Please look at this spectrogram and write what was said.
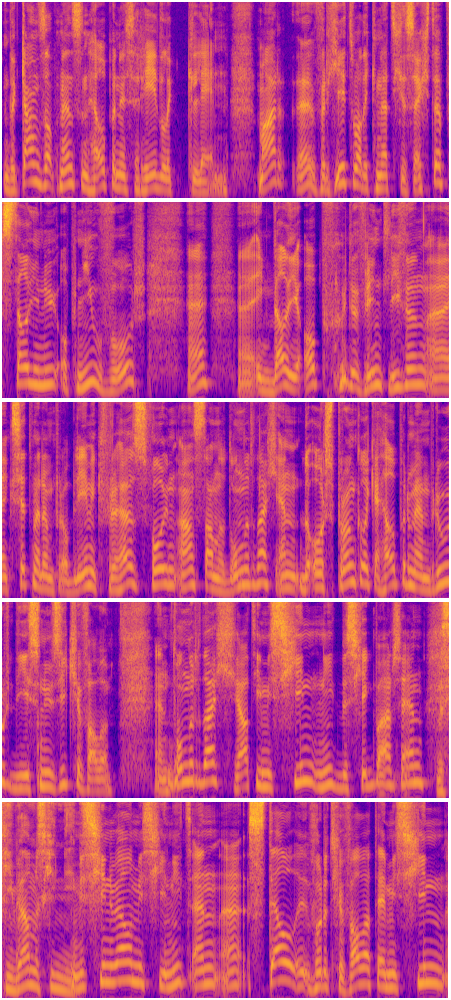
De kans dat mensen helpen is redelijk klein. Maar hè, vergeet wat ik net gezegd heb. Stel je nu opnieuw voor. Hè, uh, ik bel je op, goede vriend, lieve. Uh, ik zit met een probleem. Ik verhuis volgende aanstaande donderdag. En de oorspronkelijke helper, mijn broer, die is nu ziek gevallen. En donderdag gaat hij misschien niet beschikbaar zijn. Misschien wel, misschien niet. Misschien wel, misschien niet. En uh, stel voor het geval dat hij misschien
